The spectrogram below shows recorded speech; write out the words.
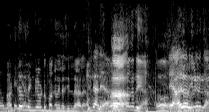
பக்கத்துல எங்க விட்டு பக்கத்துல சில்லால இல்ல இல்லையா அதுல இருக்கா?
